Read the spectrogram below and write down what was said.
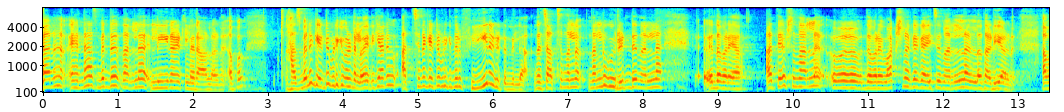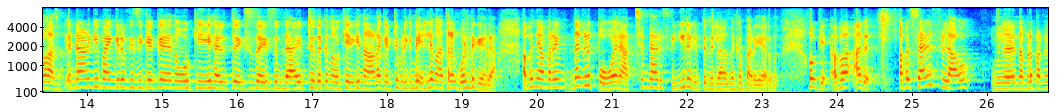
കാരണം എന്റെ ഹസ്ബൻഡ് നല്ല ലീൻ ആയിട്ടുള്ള ഒരാളാണ്. അപ്പം ഹസ്ബൻഡ് കെട്ടിപ്പിടിക്കുമ്പോണ്ടല്ലോ എനിക്കൊരു അച്ഛനെ കെട്ടിപ്പിടിക്കുന്ന ഒരു ഫീൽ കിട്ടുന്നില്ല. എന്ന് വെച്ചാൽ അച്ഛൻ നല്ല നല്ല ഉരുണ്ട് നല്ല എന്താ പറയുക അത്യാവശ്യം നല്ല എന്താ പറയുക ഭക്ഷണമൊക്കെ കഴിച്ച് നല്ല ഉള്ള തടിയാണ് അപ്പോൾ ഹസ്ബൻഡ് ആണെങ്കിൽ ഭയങ്കര ഫിസിക്കൊക്കെ നോക്കി ഹെൽത്ത് എക്സസൈസ് ഡയറ്റ് ഇതൊക്കെ നോക്കിയിരിക്കുന്ന ആളെ കെട്ടിപ്പിടിക്കുമ്പോൾ എല്ലാം മാത്രം കൊണ്ട് കയറുക അപ്പോൾ ഞാൻ പറയും ഇതങ്ങോട്ട് പോരാ. അച്ഛന്റെ ആ ഒരു ഫീൽ കിട്ടുന്നില്ല എന്നൊക്കെ പറയായിരുന്നു. ഓക്കെ. അപ്പോൾ അത്. അപ്പോൾ സെൽഫ് ലവ് നമ്മൾ പറഞ്ഞ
